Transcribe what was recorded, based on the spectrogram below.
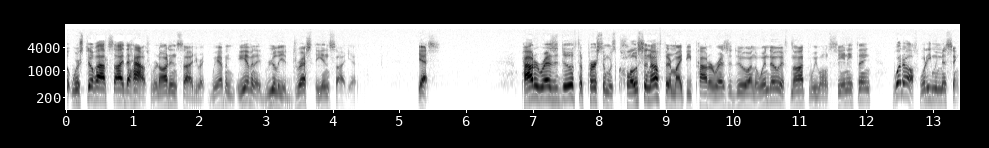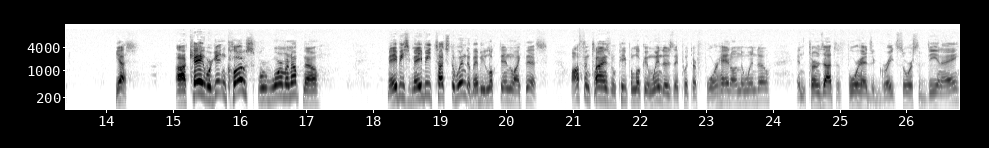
But we're still outside the house. We're not inside yet. We haven't, we haven't really addressed the inside yet. Yes? Powder residue, if the person was close enough, there might be powder residue on the window. If not, we won't see anything. What else? What are you missing? Yes? Okay, we're getting close. We're warming up now. Maybe, maybe touch the window. Maybe looked in like this. Oftentimes, when people look in windows, they put their forehead on the window, and it turns out the forehead's a great source of DNA.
